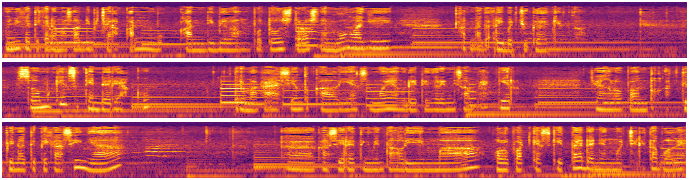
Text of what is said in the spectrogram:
Pokoknya ketika ada masalah dibicarakan bukan dibilang putus terus nyambung lagi. Karena agak ribet juga gitu. So mungkin sekian dari aku. Terima kasih untuk kalian semua yang udah dengerin sampai akhir jangan lupa untuk aktifin notifikasinya. Kasih rating bintang 5 follow podcast kita dan yang mau cerita boleh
